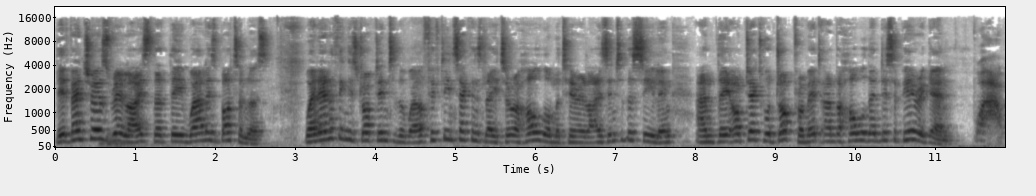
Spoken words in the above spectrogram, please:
The adventurers realize that the well is bottomless. When anything is dropped into the well, 15 seconds later, a hole will materialize into the ceiling and the object will drop from it and the hole will then disappear again. Wow.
